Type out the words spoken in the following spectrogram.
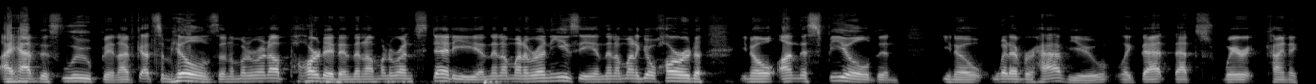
i have this loop and i've got some hills and i'm going to run up harded and then i'm going to run steady and then i'm going to run easy and then i'm going to go hard you know on this field and you know whatever have you. Like that that's where it kind of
